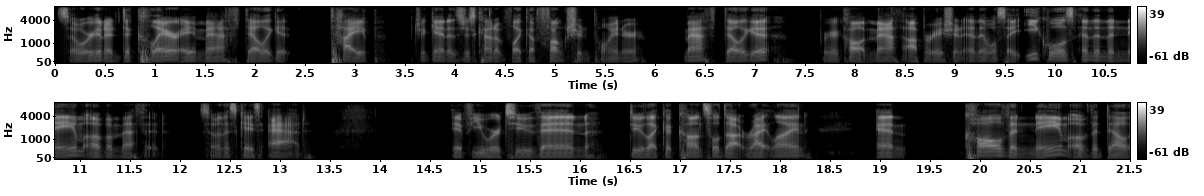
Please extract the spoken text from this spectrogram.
So we're going to declare a math delegate type, which again is just kind of like a function pointer. Math delegate, we're going to call it math operation, and then we'll say equals, and then the name of a method. So in this case, add. If you were to then do like a console.writeLine and call the name of the del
